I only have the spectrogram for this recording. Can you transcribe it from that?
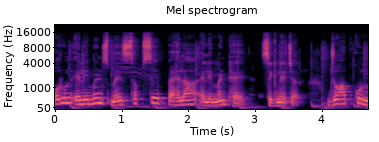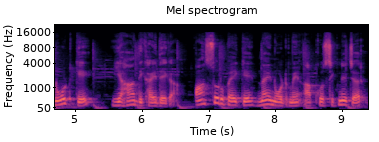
और उन एलिमेंट्स में सबसे पहला एलिमेंट है सिग्नेचर जो आपको नोट के यहाँ दिखाई देगा। पाँच सौ रुपये के नए नोट में आपको सिग्नेचर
